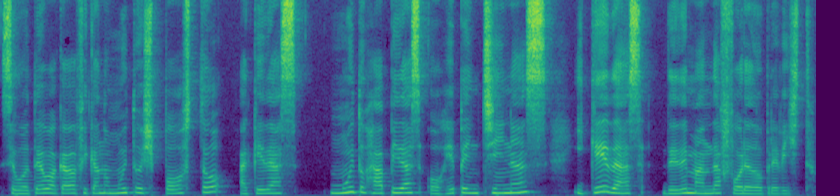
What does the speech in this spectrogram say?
seu hotel acaba ficando muito exposto a quedas muito rápidas ou repentinas e quedas de demanda fora do previsto.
